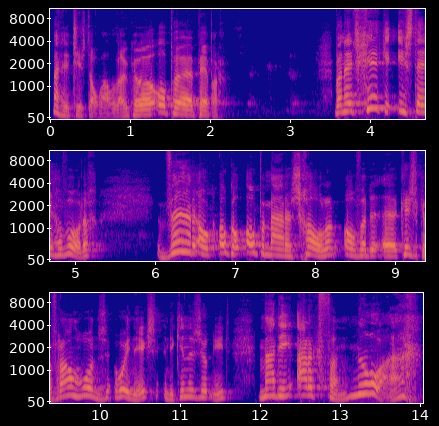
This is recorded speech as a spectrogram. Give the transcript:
Maar het is toch wel een leuke oppepper. Want het gekke is tegenwoordig Waar ook, ook al openbare scholen over de uh, christelijke verhaal hoor, je niks. En die kinderen ook niet. Maar die ark van Noach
